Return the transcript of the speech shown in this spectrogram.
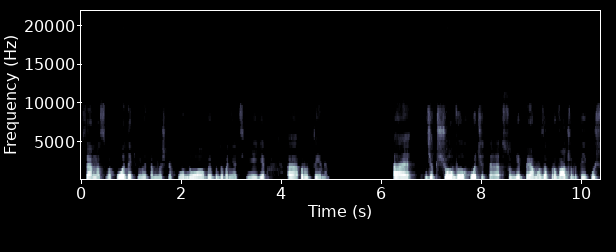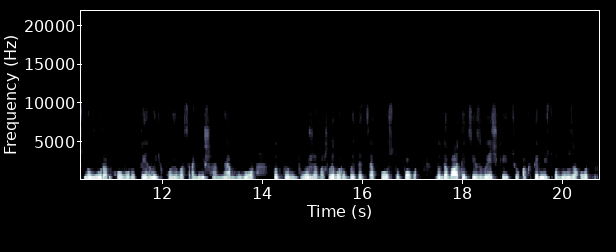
все в нас виходить, ми там на шляху до вибудування цієї е, рутини. Е, Якщо ви хочете собі прямо запроваджувати якусь нову ранкову рутину, якої у вас раніше не було, то тут дуже важливо робити це поступово, додавати ці звички і цю активність одну за одною.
